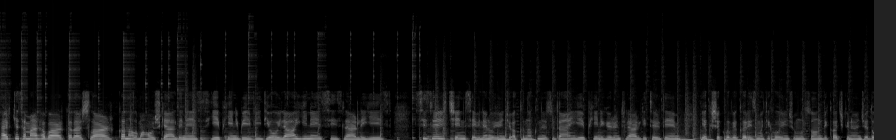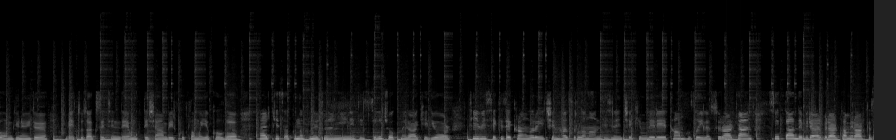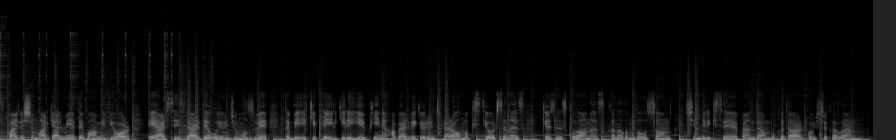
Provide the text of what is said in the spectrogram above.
Herkese merhaba arkadaşlar. Kanalıma hoş geldiniz. Yepyeni bir videoyla yine sizlerleyiz. Sizler için sevilen oyuncu Akın Akın Özü'den yepyeni görüntüler getirdim. Yakışıklı ve karizmatik oyuncumuzun birkaç gün önce doğum günüydü ve tuzak setinde muhteşem bir kutlama yapıldı. Herkes Akın Akın Özü'nün yeni dizisini çok merak ediyor. TV8 ekranları için hazırlanan dizinin çekimleri tam hızıyla sürerken setten de birer birer kamera arkası paylaşımlar gelmeye devam ediyor. Eğer sizler de oyuncumuz ve tabi ekiple ilgili yepyeni haber ve görüntüler almak istiyorsanız gözünüz kulağınız kanalımda olsun. Şimdilik ise benden bu kadar. Hoşçakalın.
